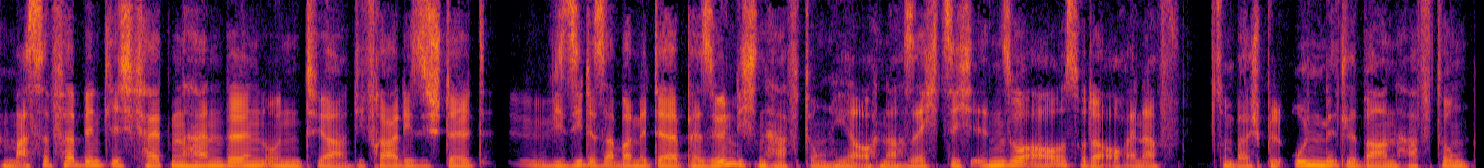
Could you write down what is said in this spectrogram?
Masseverbindlichkeiten handeln. Und ja, die Frage, die sich stellt, wie sieht es aber mit der persönlichen Haftung hier auch nach 60 INSO aus oder auch einer zum Beispiel unmittelbaren Haftung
